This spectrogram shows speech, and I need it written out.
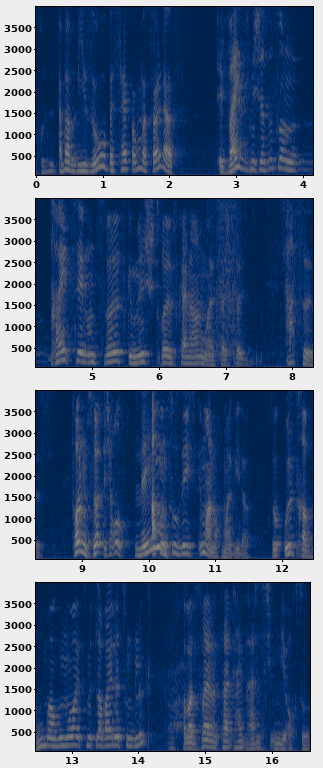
drüll- Aber wieso? Weshalb? Warum? Was soll das? Ich weiß es nicht, das ist so ein 13 und 12 gemischt, 12, keine Ahnung, Alter. Ich, ich hasse es. Vor allem, es hört nicht auf. Nee. Ab und zu sehe ich es immer noch mal wieder. So Ultra-Boomer-Humor jetzt mittlerweile zum Glück. Aber das war ja eine Zeit, war das sich irgendwie auch so.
